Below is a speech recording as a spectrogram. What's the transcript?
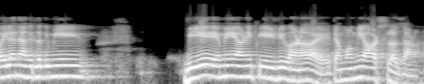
पहिल्याने सांगितलं की मी बी ए एम ए आणि पी एच डी करणार आहे त्यामुळे मी आर्ट्सलाच जाणार.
